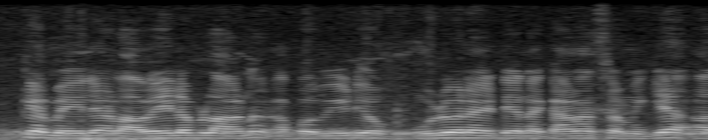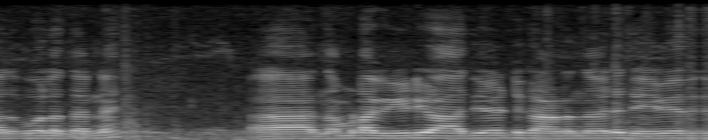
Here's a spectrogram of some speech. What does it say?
ഒക്കെ മെയിലുകൾ അവൈലബിൾ ആണ്. അപ്പോൾ വീഡിയോ മുഴുവനായിട്ട് തന്നെ കാണാൻ ശ്രമിക്കുക. അതുപോലെ തന്നെ നമ്മുടെ വീഡിയോ ആദ്യമായിട്ട് കാണുന്നവർ ദയവേത്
